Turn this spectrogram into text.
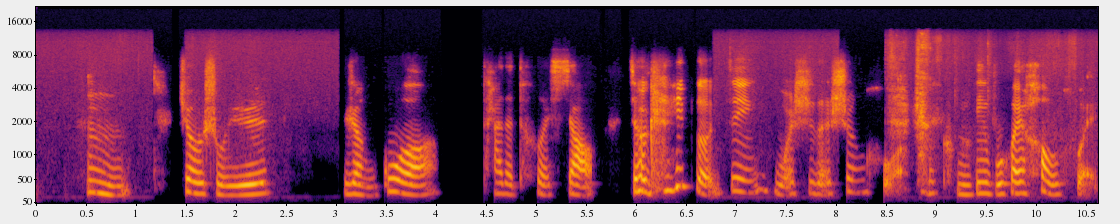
嗯，就属于忍过它的特效。就可以走进博士的生活，你一定不会后悔。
